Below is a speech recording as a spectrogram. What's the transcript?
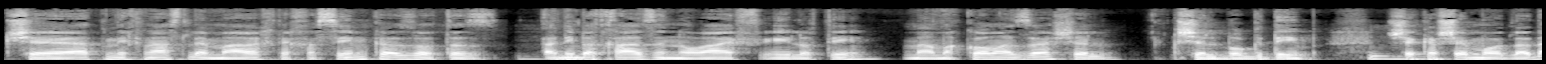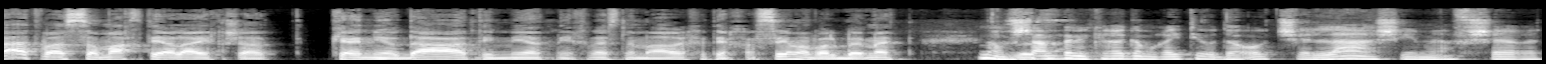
כשאת נכנסת למערכת יחסים כזאת אז אני בהתחלה זה נורא הפעיל אותי מהמקום הזה של של בוגדים שקשה מאוד לדעת ואז שמחתי עלייך שאת כן יודעת עם מי את נכנסת למערכת יחסים אבל באמת. לא, זה... שם במקרה גם ראיתי הודעות שלה שהיא מאפשרת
